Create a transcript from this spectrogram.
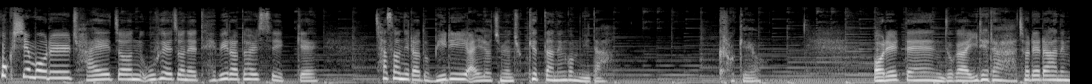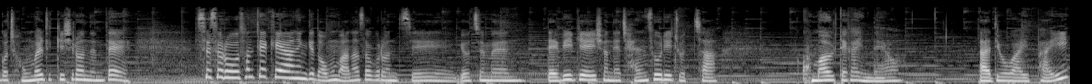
혹시 모를 좌회전, 우회전에 대비라도 할 수 있게 차선이라도 미리 알려주면 좋겠다는 겁니다. 그러게요. 어릴 땐 누가 이래라 저래라 하는 거 정말 듣기 싫었는데 스스로 선택해야 하는 게 너무 많아서 그런지 요즘은 내비게이션의 잔소리조차 고마울 때가 있네요. 라디오 와이파이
